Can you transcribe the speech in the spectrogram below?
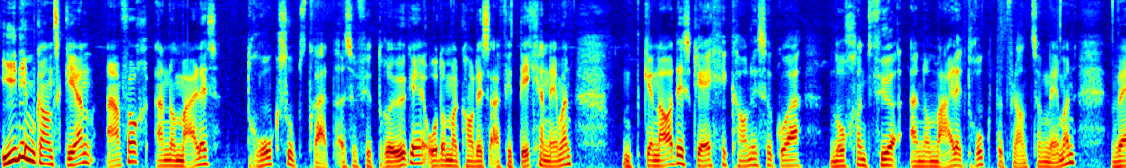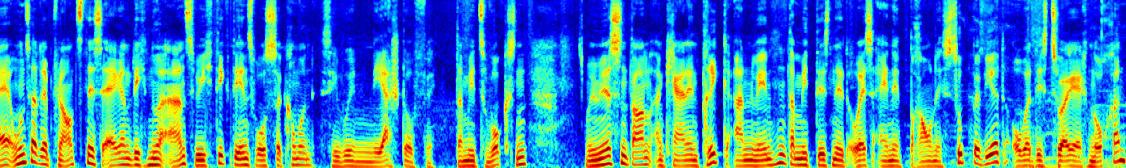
Ich nehme ganz gern einfach ein normales Trogsubstrat, also für Tröge oder man kann das auch für Dächer nehmen. Und genau das gleiche kann ich sogar noch für eine normale Druckbepflanzung nehmen, weil unsere Pflanzen ist eigentlich nur eins wichtig, die ins Wasser kommen, sie wollen Nährstoffe, damit sie wachsen. Wir müssen dann einen kleinen Trick anwenden, damit das nicht alles eine braune Suppe wird, aber das zeige ich euch nachher.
